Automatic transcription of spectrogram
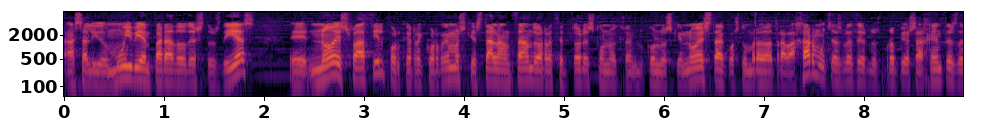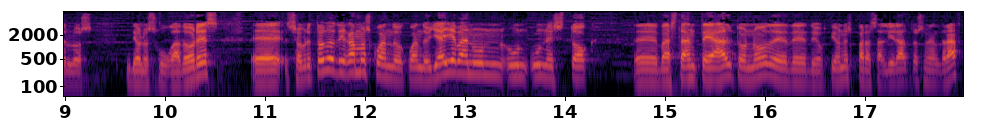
ha salido muy bien parado de estos días. Eh, no es fácil porque recordemos que está lanzando a receptores con, lo que- con los que no está acostumbrado a trabajar, muchas veces los propios agentes de los, de los jugadores. Eh, sobre todo, digamos, cuando, cuando ya llevan un, un- stock eh, bastante alto ¿no? de- de opciones para salir altos en el draft,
